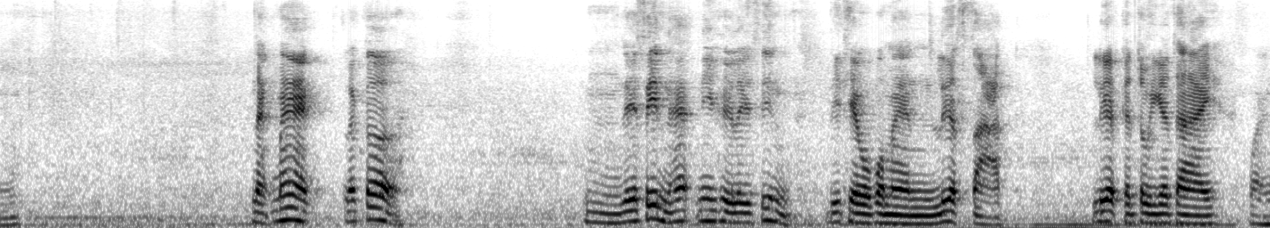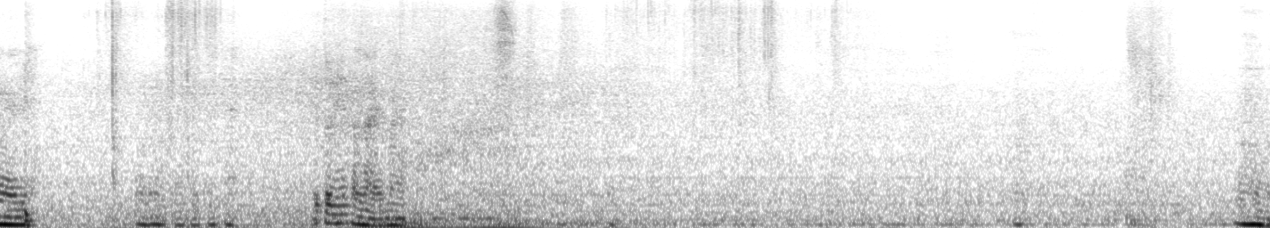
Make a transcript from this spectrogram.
อหนักมากแล้วก็อืมเรซินนะฮะ นี่คือเรซินดีเทลประมาณเลือดสาด เลือดกระจุยกระจายวางไงดีือตัวนี้อันตรายมากอื้อ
